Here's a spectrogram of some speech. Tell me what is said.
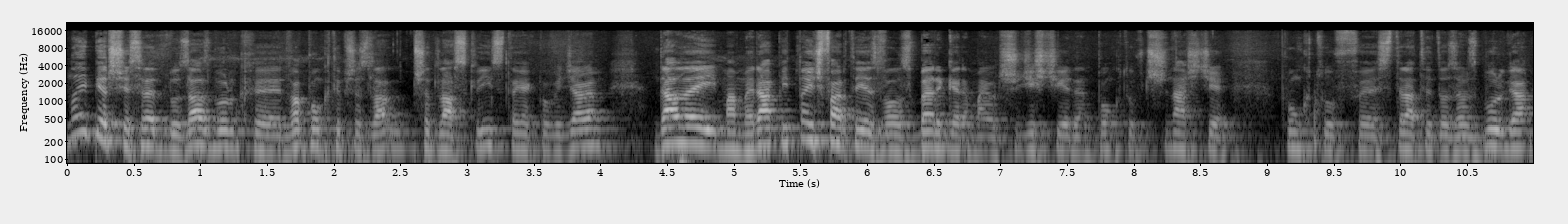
No i pierwszy jest Red Bull Salzburg, e, dwa punkty przez la, przed Las tak jak powiedziałem. Dalej mamy Rapid, no i czwarty jest Wolfsberger, mają 31 punktów, 13 punktów e, straty do Salzburga.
